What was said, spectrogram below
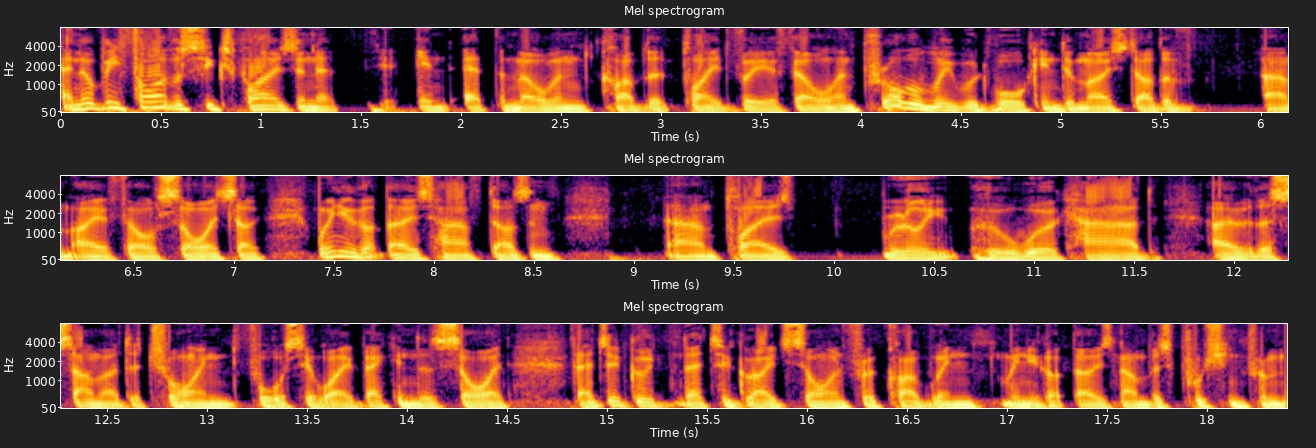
and there'll be five or six players in that in, at the Melbourne club that played VFL and probably would walk into most other um, AFL sides. So when you've got those half dozen um, players really who will work hard over the summer to try and force their way back into the side, that's a good, that's a great sign for a club when when you've got those numbers pushing from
